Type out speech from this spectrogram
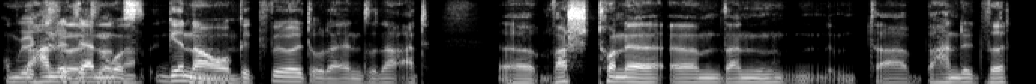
um, behandelt werden muss. Oder? Genau, mhm. gequillt oder in so einer Art äh, Waschtonne ähm, dann da behandelt wird.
